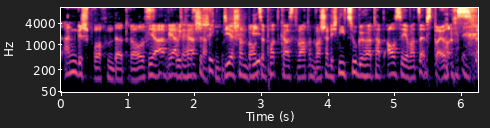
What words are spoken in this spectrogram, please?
angesprochen da draußen. Ja, werte Herrschaften, die ihr schon bei uns im Podcast wart und wahrscheinlich nie zugehört habt, außer ihr wart selbst bei uns.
